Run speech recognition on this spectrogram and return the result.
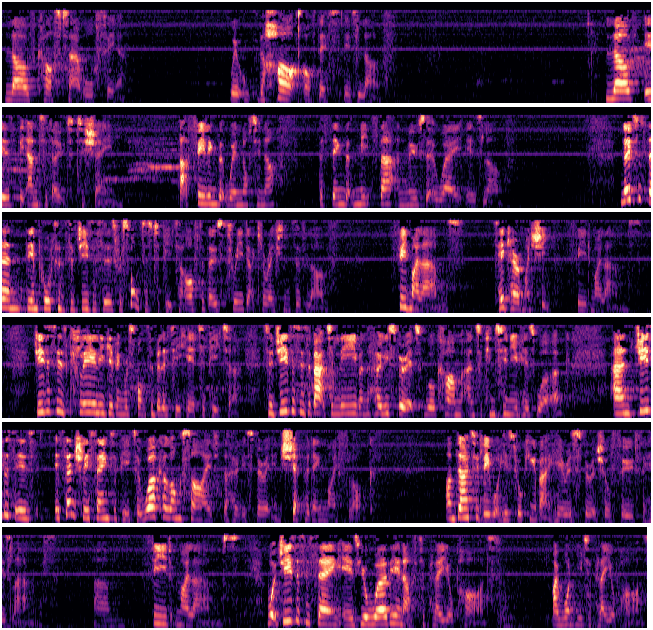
Love casts out all fear. We're, the heart of this is love. Love is the antidote to shame. That feeling that we're not enough, the thing that meets that and moves it away is love. Notice then the importance of Jesus' responses to Peter after those three declarations of love. Feed my lambs. Take care of my sheep. Feed my lambs. Jesus is clearly giving responsibility here to Peter. So Jesus is about to leave and the Holy Spirit will come and to continue his work. And Jesus is essentially saying to Peter, work alongside the Holy Spirit in shepherding my flock. Undoubtedly, what he's talking about here is spiritual food for his lambs. Um, feed my lambs. What Jesus is saying is, you're worthy enough to play your part. I want you to play your part.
